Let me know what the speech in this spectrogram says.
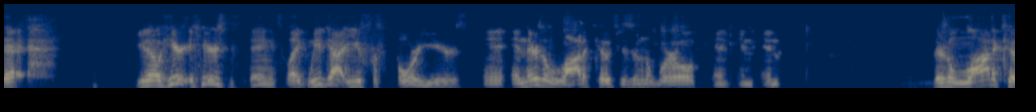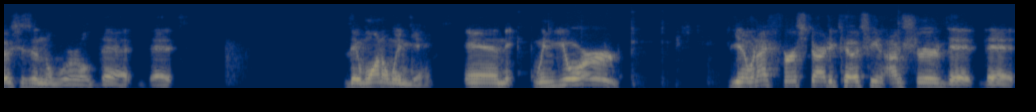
that you know, here here's the thing. It's like we've got you for four years, and, and there's a lot of coaches in the world, and, and and there's a lot of coaches in the world that that they want to win games, and when you're you know, when I first started coaching, I'm sure that that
